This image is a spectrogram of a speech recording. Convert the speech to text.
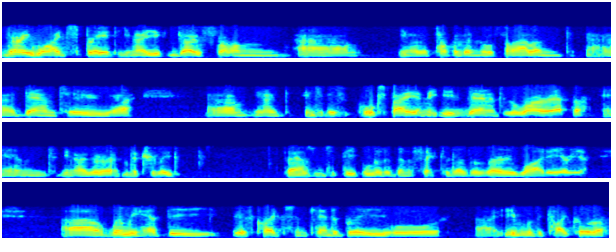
very widespread. You know, you can go from um, you know, the top of the North Island uh, down to, uh, um, you know, into the Hawke's Bay and even down into the Wairarapa. And, you know, there are literally thousands of people that have been affected over a very wide area. Uh, when we had the earthquakes in Canterbury or uh, even with the Kaikoura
